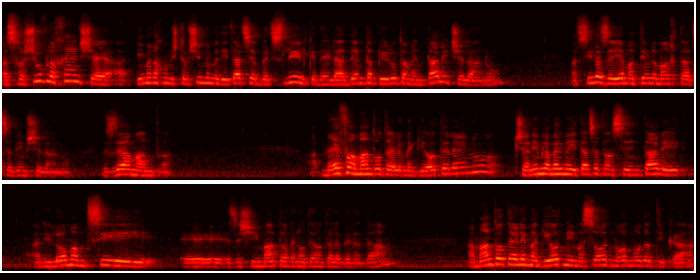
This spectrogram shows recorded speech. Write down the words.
אז חשוב לכן שאם אנחנו משתמשים במדיטציה בצליל כדי לעדן את הפעילות המנטלית שלנו, הצליל הזה יהיה מתאים למערכת העצבים שלנו, וזה המנטרה. מאיפה המנטרות האלה מגיעות אלינו? כשאני מלמד מדיטציה טרנסצנדנטלית, אני לא ממציא אה, איזושהי מנטרה ונותן אותה לבן אדם. המנטרות האלה מגיעות ממסורת מאוד מאוד עתיקה,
